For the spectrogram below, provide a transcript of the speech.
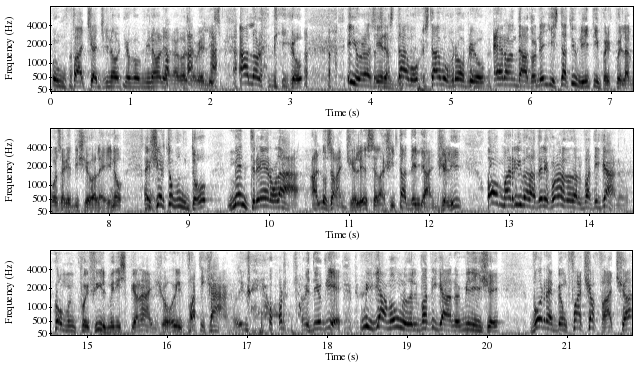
un faccia a ginocchio con Minoli è una cosa bellissima. Allora dico, io una sera stavo, stavo proprio, ero andato negli Stati Uniti per quella cosa che diceva lei, no? E a un certo punto, mentre ero là a Los Angeles, la città degli angeli, oh, mi arriva la telefonata dal Vaticano, come in quei film di spionaggio, il Vaticano. Dico, porca Dio, chi è? Mi chiama uno del Vaticano e mi dice, vorrebbe un faccia a faccia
